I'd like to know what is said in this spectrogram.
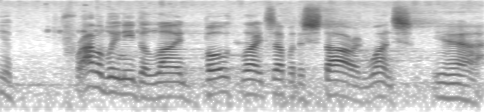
You probably need to line both lights up with a star at once. Yeah.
